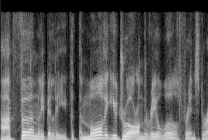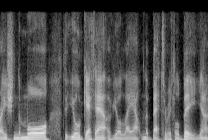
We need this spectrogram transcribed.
I firmly believe that the more that you draw on the real world for inspiration, the more that you'll get out of your layout and the better it'll be. You know,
